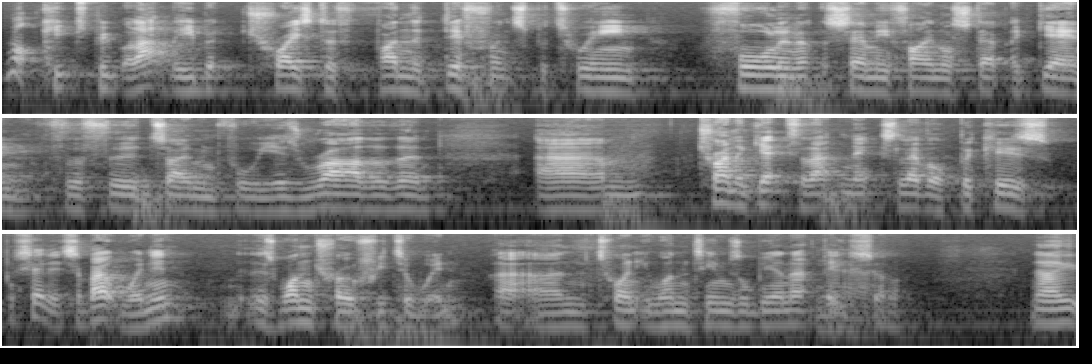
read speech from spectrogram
not keeps people happy, but tries to find the difference between falling at the semi-final step again for the third time in four years, rather than um, trying to get to that next level. Because I said it's about winning. There's one trophy to win, uh, and 21 teams will be unhappy. So. Now,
